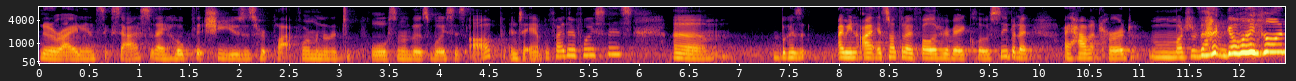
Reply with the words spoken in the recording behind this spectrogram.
notoriety and success. And I hope that she uses her platform in order to pull some of those voices up and to amplify their voices. Um, because I mean, I, it's not that I followed her very closely, but I, I haven't heard much of that going on.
